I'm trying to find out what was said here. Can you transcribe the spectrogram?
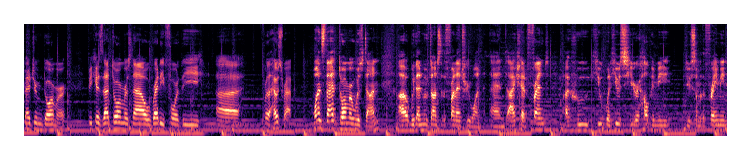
bedroom dormer because that dormer is now ready for the uh, for the house wrap. Once that dormer was done, uh, we then moved on to the front entry one. And I actually had a friend uh, who he, when he was here helping me do some of the framing,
